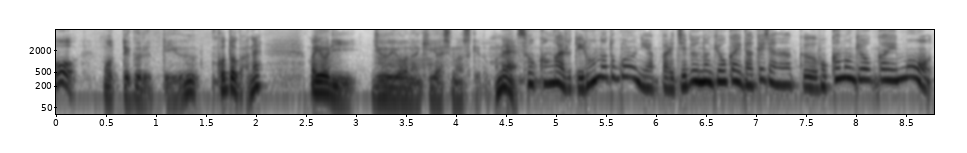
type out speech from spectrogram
を持ってくるっていうことがねまあ、より重要な気がしますけどもね。そう考えるといろんなところにやっぱり自分の業界だけじゃなく他の業界も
